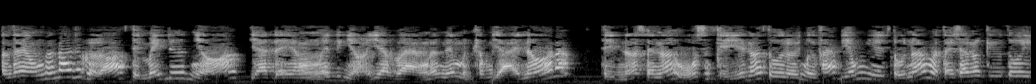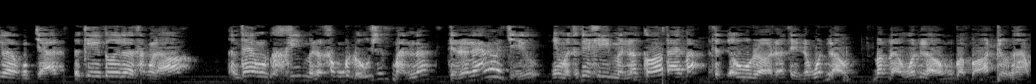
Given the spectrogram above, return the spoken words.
anh thấy không nó nói rất là rõ, thì mấy đứa nhỏ, da đen, mấy đứa nhỏ da vàng đó, nếu mình không dạy nó đó, thì nó sẽ nói, ủa, sao kỳ với nói tôi là người pháp giống như tụi nó mà, tại sao nó kêu tôi là một chợ nó kêu tôi là thằng lọ? Anh thấy không khi mà nó không có đủ sức mạnh đó, thì nó ráng nó chịu. Nhưng mà cái khi mà nó có tai bắt thịt u rồi đó, thì nó quấn lộn, bắt đầu quấn lộn và bỏ trường học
